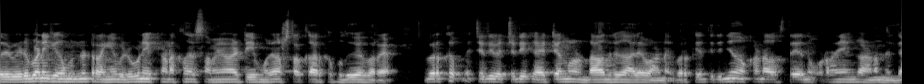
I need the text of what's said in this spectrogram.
ഒരു വീട് പണിക്കൊക്കെ മുന്നിട്ടിറങ്ങിയ വീട് പണിയൊക്കെ നടക്കുന്ന ഒരു സമയമായിട്ട് ഈ മൂല നക്ഷത്രക്കാർക്ക് പൊതുവെ പറയാം. ഇവർക്ക് വെച്ചടി വെച്ചടി കയറ്റങ്ങൾ ഉണ്ടാകുന്ന ഒരു കാലമാണ്. ഇവർക്ക് തിരിഞ്ഞു നോക്കേണ്ട അവസ്ഥയൊന്നും ഉടനെയും കാണുന്നില്ല.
